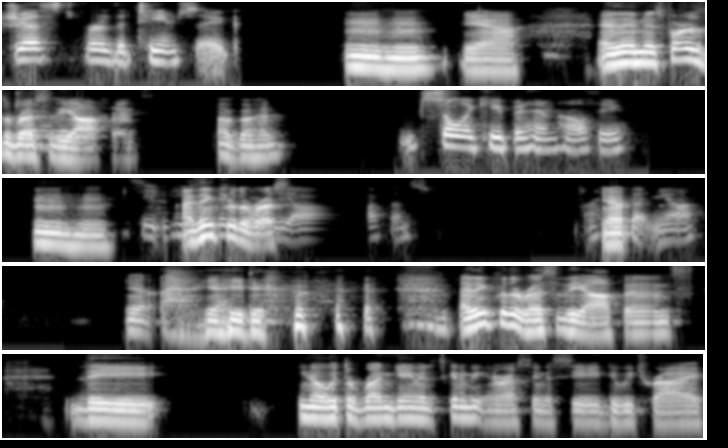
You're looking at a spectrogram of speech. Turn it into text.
just for the team's sake. Mm-hmm. Yeah. And then as far as the rest of the offense, oh, go ahead. Solely keeping him healthy. Mm-hmm. He's I think for the rest of the offense. I Yeah. cutting you off. Yeah, yeah, you do. I think for the rest of the offense, the you know, with the run game, it's going to be interesting to see do we try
